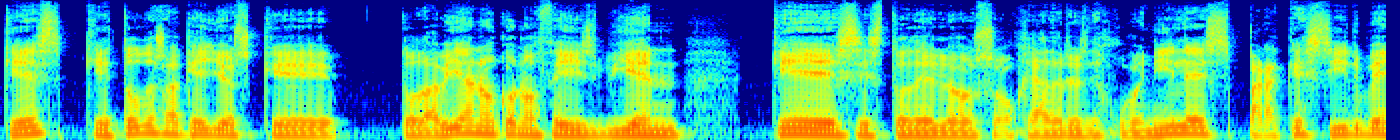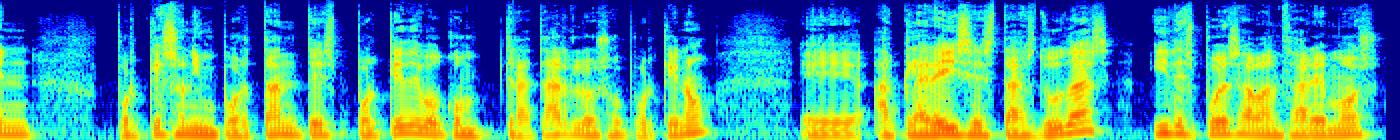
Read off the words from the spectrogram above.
que es que todos aquellos que todavía no conocéis bien qué es esto de los ojeadores de juveniles, para qué sirven, por qué son importantes, por qué debo contratarlos o por qué no, eh, aclaréis estas dudas y después avanzaremos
